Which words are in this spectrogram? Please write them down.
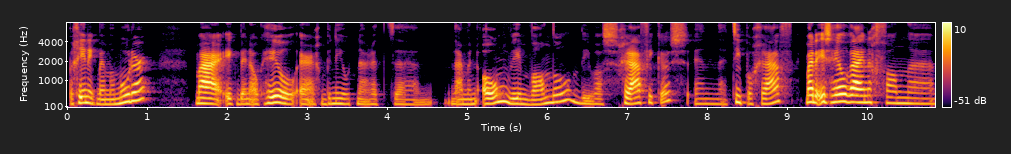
Begin ik met mijn moeder. Maar ik ben ook heel erg benieuwd naar, het, ehm, naar mijn oom, Wim Wandel. Die was graficus en uh, typograaf. Maar er is heel weinig van ehm,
